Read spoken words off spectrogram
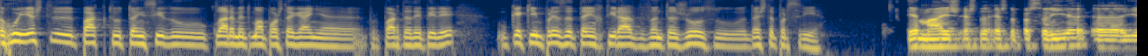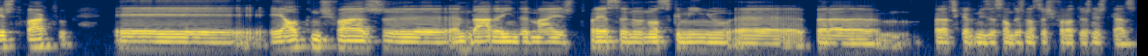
Rui, este pacto tem sido claramente uma aposta ganha por parte da DPD. O que é que a empresa tem retirado de vantajoso desta parceria? É mais esta, esta parceria uh, e este pacto é, é, algo que nos faz uh, andar ainda mais depressa no nosso caminho uh, para, para a descarbonização das nossas frotas, neste caso.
